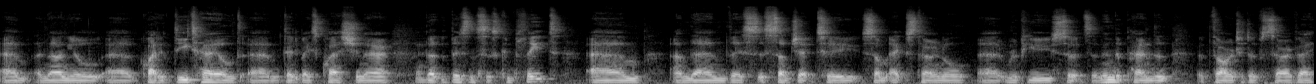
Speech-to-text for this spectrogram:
um, an annual, uh, quite a detailed um, database questionnaire Yeah. that the businesses complete. Um, and then this is subject to some external uh, review, so it's an independent, authoritative survey.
